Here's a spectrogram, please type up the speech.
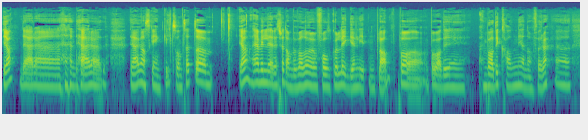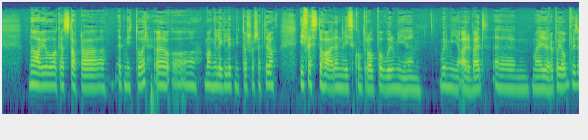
Ja, det er, det er, det er ganske enkelt sånn sett. og ja, jeg vil rett og slett anbefale folk å legge en liten plan på, på hva, de, hva, de, kan gjennomføre. Eh, nå har vi jo akkurat starta et nytt år, eh, og mange legger litt nyttårsforsetter. Og de fleste har en viss kontroll på hvor mye, hvor mye arbeid eh, må jeg gjøre på jobb, f.eks.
